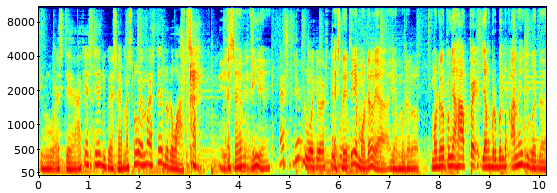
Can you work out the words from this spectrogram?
Dulu SD aja SD juga SMS lu emang SD udah ada WhatsApp. SM iya. SD dua aja SD. SD itu ya model ya ya model model punya HP yang berbentuk aneh juga ada.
